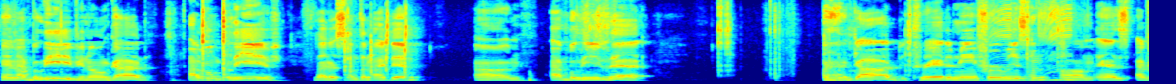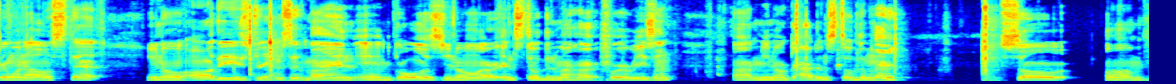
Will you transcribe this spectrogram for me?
and I believe, you know, God. I don't believe that it's something I did. Um, I believe that God created me for a reason, um, as everyone else. That you know, all these dreams of mine and goals, you know, are instilled in my heart for a reason. Um, you know, God instilled them there. So, um,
